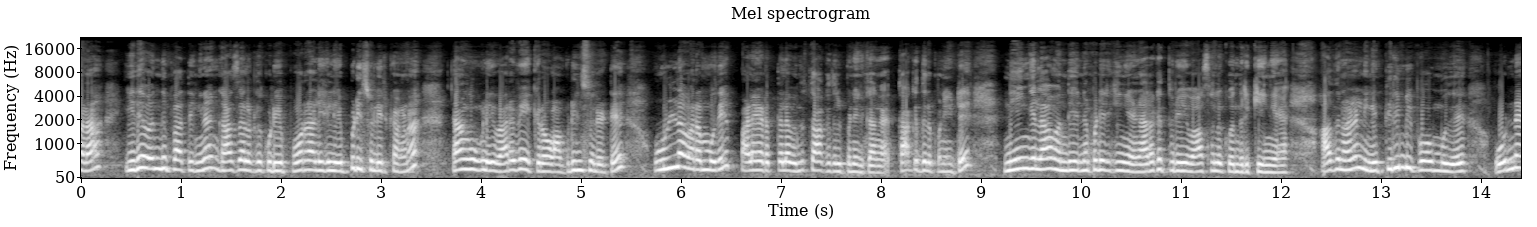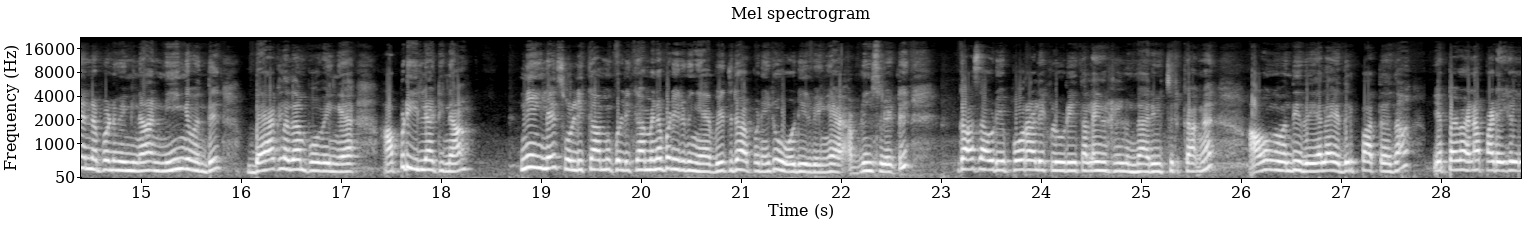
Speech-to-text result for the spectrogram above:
ஆனால் இதை வந்து பார்த்திங்கன்னா காசாவில் இருக்கக்கூடிய போராளிகள் எப்படி சொல்லியிருக்காங்கன்னா நாங்கள் உங்களை வரவேற்கிறோம் அப்படின்னு சொல்லிட்டு உள்ளே வரும்போதே பல இடத்துல வந்து தாக்குதல் பண்ணியிருக்காங்க. தாக்குதல் பண்ணிவிட்டு நீங்களாம் வந்து என்ன பண்ணியிருக்கீங்க? நரகத்துடைய வாசலுக்கு வந்திருக்கீங்க. அதனால் நீங்கள் திரும்பி போகும்போது ஒன்றை என்ன பண்ணுவீங்கன்னா நீங்கள் வந்து பேக்கில் தான் போவீங்க. அப்படி இல்லாட்டினா நீங்களே சொல்லிக்காம கொள்ளிக்காமல் என்ன பண்ணிடுவீங்க வித்ட்ரா பண்ணிட்டு ஓடிடுவீங்க அப்படின்னு சொல்லிட்டு காசாவுடைய போராளிகளுடைய தலைவர்கள் வந்து அறிவிச்சிருக்காங்க. அவங்க வந்து இதையெல்லாம் எதிர்பார்த்தது தான் எப்போ வேணால் படைகள்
